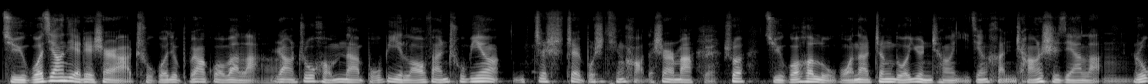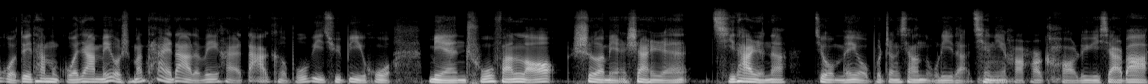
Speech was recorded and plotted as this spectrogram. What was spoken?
举国疆界这事儿啊，楚国就不要过问了啊，让诸侯们呢不必劳烦出兵，这是这不是挺好的事儿吗？对。说举国和鲁国呢争夺运城已经很长时间了，嗯。如果对他们国家没有什么太大的危害，大可不必去庇护，免除烦劳，赦免善人，其他人呢就没有不争相努力的，请您好好考虑一下吧，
